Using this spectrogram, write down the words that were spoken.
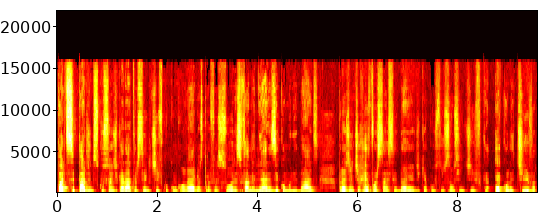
Participar de discussões de caráter científico com colegas, professores, familiares e comunidades, para a gente reforçar essa ideia de que a construção científica é coletiva.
